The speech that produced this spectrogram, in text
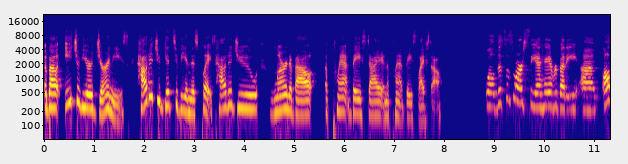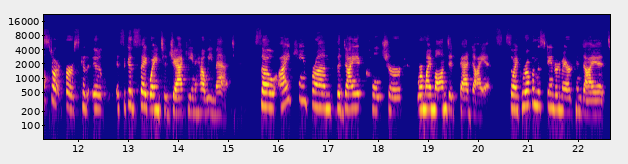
about each of your journeys. How did you get to be in this place? How did you learn about a plant based diet and a plant based lifestyle? Well, this is Marzia. Hey, everybody. Um, I'll start first because it, it's a good segue into Jacque and how we met. So I came from the diet culture where my mom did fad diets. So I grew up on the standard American diet,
